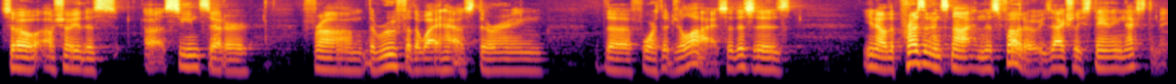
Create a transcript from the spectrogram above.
So I'll show you this uh, scene setter from the roof of the White House during the Fourth of July. So this is, you know, the president's not in this photo. He's actually standing next to me,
